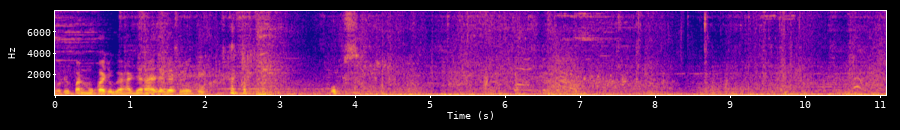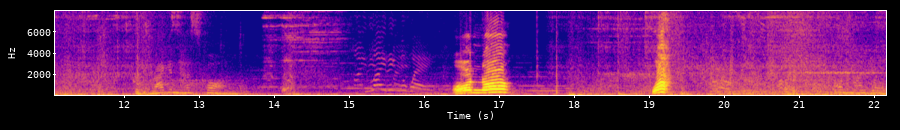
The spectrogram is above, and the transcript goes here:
Oh, di depan muka juga hajar aja guys ulti. Ups. The dragon has spawned. Lighting the way. Oh no. Wah, On my way.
